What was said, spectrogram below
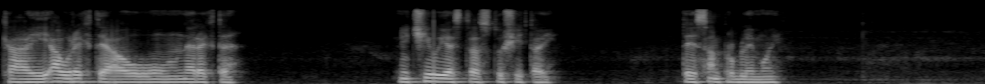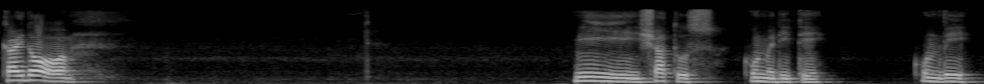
kai au recte au nerecte. Ni ciui estas tusitai de sam problemoi. kai do, mi shatus kun mediti, kun vi,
